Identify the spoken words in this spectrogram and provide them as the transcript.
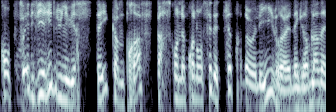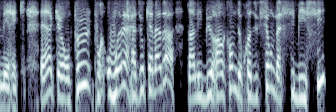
qu'on pouvait être viré de l'université comme prof parce qu'on a prononcé le titre d'un livre, Nègre blanc d'Amérique. Hein, qu'on peut, pour, au moins à Radio-Canada, dans les bureaux rencontres de production de la CBC,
